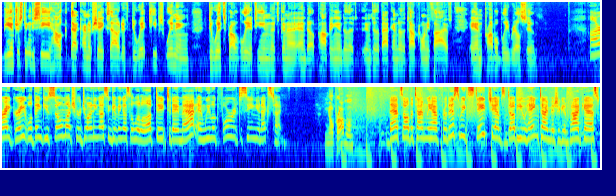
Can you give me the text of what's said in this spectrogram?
Be interesting to see how that kind of shakes out. If DeWitt keeps winning, DeWitt's probably a team that's going to end up popping into the into the back end of the top 25, and probably real soon. All right, great. Well, thank you so much for joining us and giving us a little update today, Matt, and we look forward to seeing you next time. No problem. That's all the time we have for this week's State Champs W Hangtime Michigan podcast.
